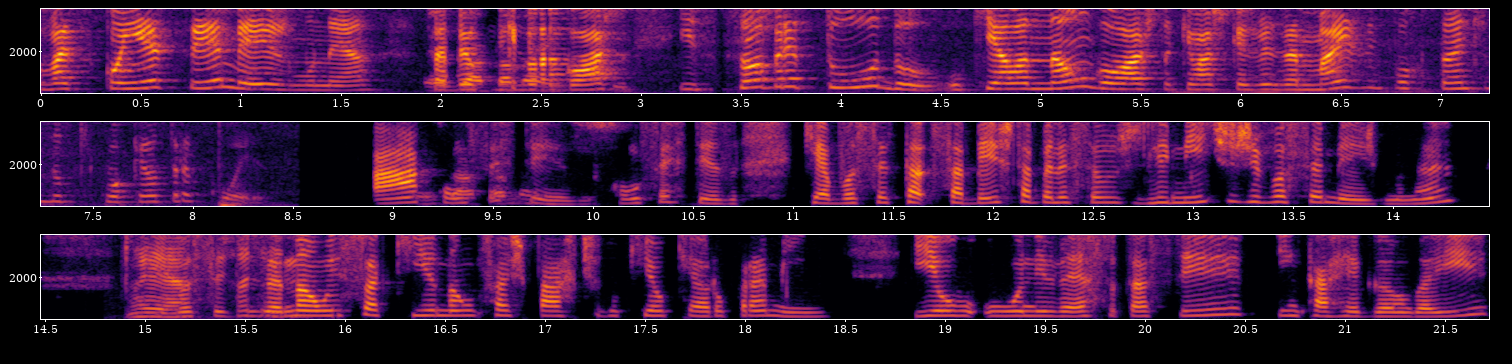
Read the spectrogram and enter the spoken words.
vai se conhecer mesmo, né? Saber o que ela Exatamente. gosta e, sobretudo, o que ela não gosta, que eu acho que às vezes é mais importante do que qualquer outra coisa. Ah, com Exatamente. certeza, com certeza. Que é você saber estabelecer os limites de você mesmo, né? É, E você dizer, aí. não, isso aqui não faz parte do que eu quero para mim. E o, o universo está se encarregando aí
